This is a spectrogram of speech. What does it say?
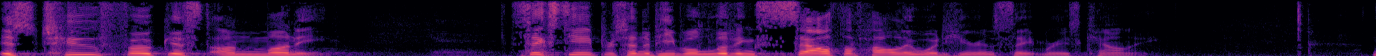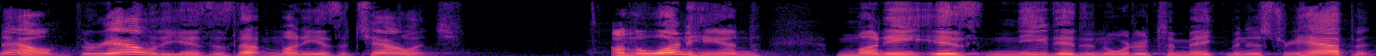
is too focused on money. 68% of people living south of Hollywood here in St. Mary's County. Now, the reality is, is that money is a challenge. On the one hand, money is needed in order to make ministry happen.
